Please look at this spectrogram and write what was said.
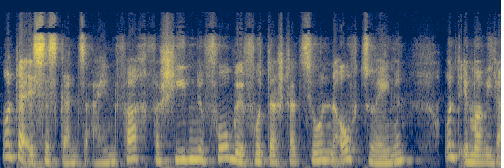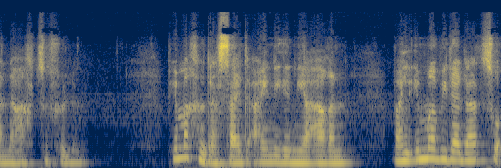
Und da ist es ganz einfach, verschiedene Vogelfutterstationen aufzuhängen und immer wieder nachzufüllen. Wir machen das seit einigen Jahren, weil immer wieder dazu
